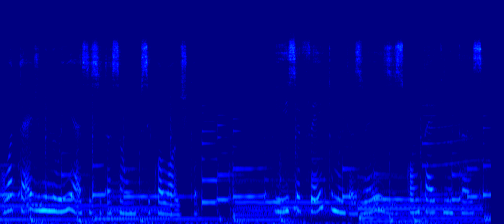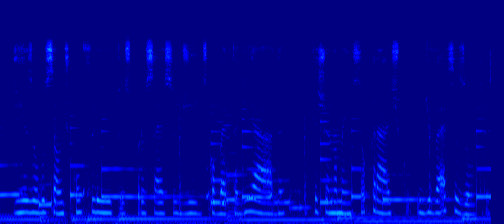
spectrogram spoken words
ou até diminuir essa excitação psicológica. E isso é feito muitas vezes com técnicas de resolução de conflitos, processo de descoberta guiada, questionamento socrático e diversas outras.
